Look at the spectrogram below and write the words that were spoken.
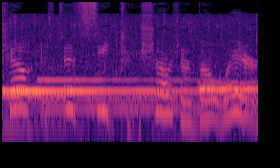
shelter, it said seek shelter, but where?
